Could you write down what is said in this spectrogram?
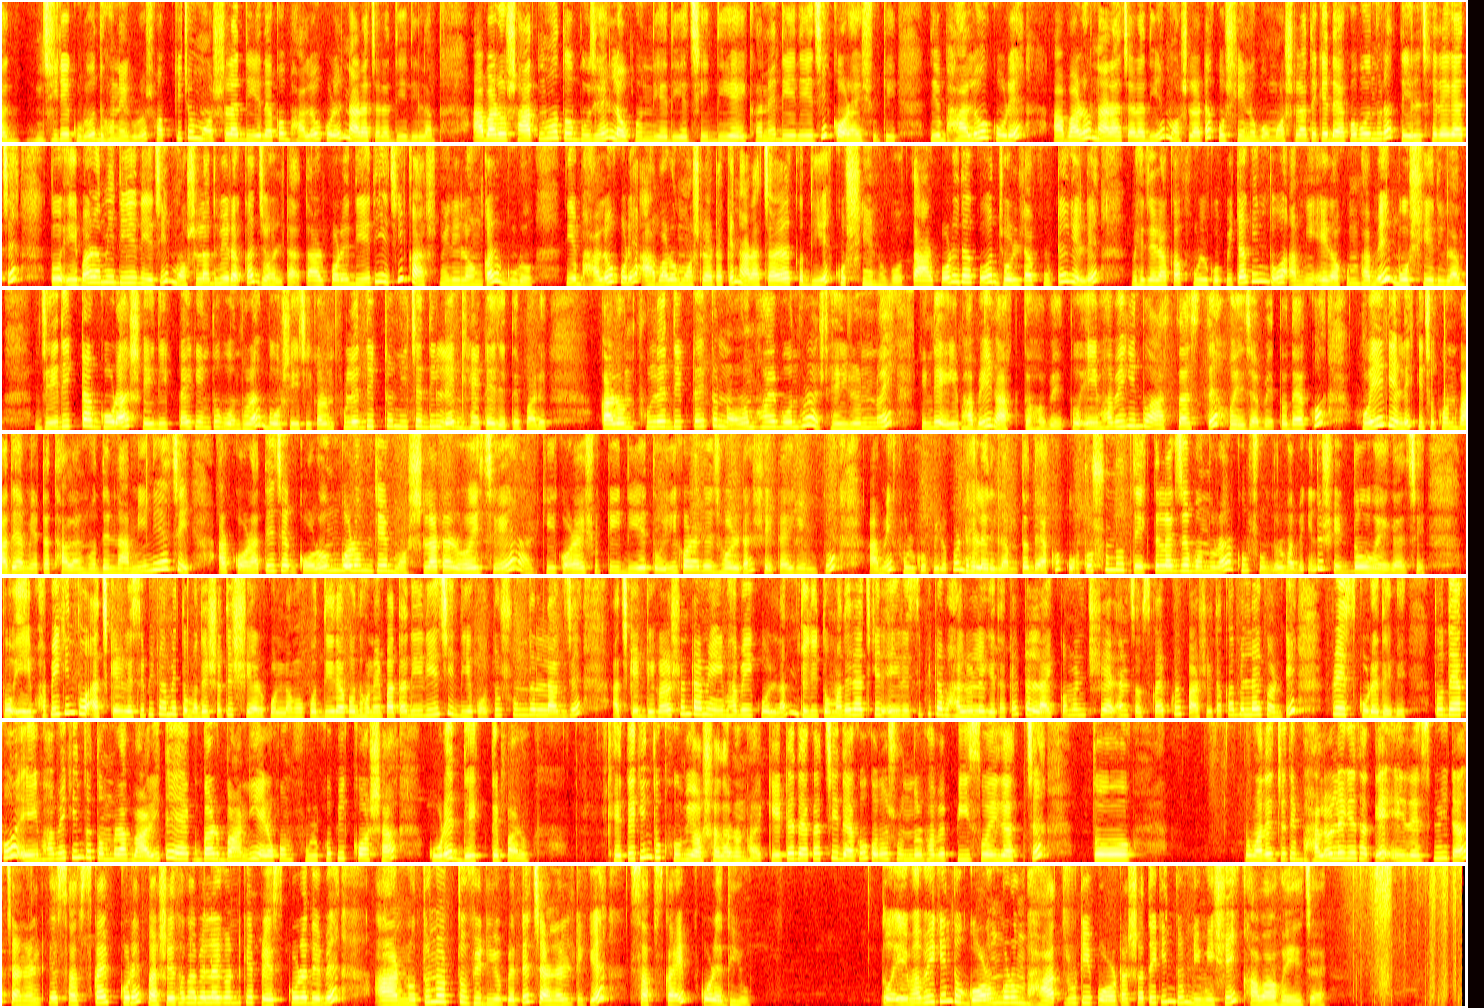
জিরে গুঁড়ো, ধনে গুঁড়ো সব কিছু মশলা দিয়ে দেখো ভালো করে নাড়াচাড়া দিয়ে দিলাম। আবারও স্বাদ মতো বুঝে লবণ দিয়ে দিয়েছি, দিয়ে এখানে দিয়ে দিয়েছি কড়াইশুঁটি। দিয়ে ভালো করে আবারও নাড়াচাড়া দিয়ে মশলাটা কষিয়ে নেব। মশলা থেকে দেখো বন্ধুরা, তেল ছেড়ে গেছে। তো এবার আমি দিয়ে দিয়েছি মশলা ধুয়ে রাখা জলটা। তারপরে দিয়ে দিয়েছি কাশ্মীরি লঙ্কার গুঁড়ো। দিয়ে ভালো করে আবারও মশলাটাকে নাড়াচাড়া দিয়ে কষিয়ে নেব। তারপরে দেখো ঝোলটা ফুটে গেলে ভেজে রাখা ফুলকপিটা কিন্তু আমি এরকমভাবেই বসিয়ে দিলাম। যে দিকটা গোড়া, সেই দিকটাই কিন্তু বন্ধুরা বসিয়েছি। কারণ ফুলের দিকটা নিচে দিলে ঘেঁটে যেতে পারে। কারণ ফুলের দিকটাই তো নরম হয় বন্ধুরা, সেই জন্যই কিন্তু এইভাবেই রাখতে হবে। তো এইভাবেই কিন্তু আস্তে আস্তে হয়ে যাবে। তো দেখো, হয়ে গেলে কিছুক্ষণ বাদে আমি একটা থালার মধ্যে নামিয়ে নিয়েছি। আর কড়াতে যে গরম গরম যে মশলাটা রয়েছে, আর কি কড়াইশুঁটি দিয়ে তৈরি করা যে ঝোলটা, সেটাই কিন্তু আমি ফুলকপির ওপর ঢেলে দিলাম। তো দেখো, কত সুন্দর দেখতে লাগছে বন্ধুরা খুব সুন্দরভাবে কিন্তু সিদ্ধও হয়ে গেছে। তো এইভাবেই কিন্তু আজকের রেসিপিটা আমি তোমাদের সাথে শেয়ার করলাম। ওপর দিয়ে দেখো ধনে পাতা দিয়ে দিয়েছি, দিয়ে কত সুন্দর লাগছে। আজকের ডেকোরেশনটা আমি এইভাবেই করলাম। যদি তোমাদের আজকের এই রেসিপিটা ভালো লেগে থাকে, একটা like comment share and subscribe করে পাশে থাকা বেলাইকনটি প্রেস করে দেবে। তো দেখো, এইভাবে কিন্তু তোমরা বাড়িতে একবার বানিয়ে এরকম ফুলকপি কষা করে দেখতে পারো। খেতে কিন্তু খুবই অসাধারণ হয়। কেটে দেখাচ্ছি, দেখো কত সুন্দরভাবে পিস হয়ে যাচ্ছে। তো তোমাদের যদি ভালো লেগে থাকে এই রেসিপিটা, চ্যানেলটিকে সাবস্ক্রাইব করে পাশে থাকা বেলাইকনটিকে প্রেস করে দেবে আর নতুনত্ব ভিডিও পেতে চ্যানেলটিকে সাবস্ক্রাইব করে দিও। তো এভাবেই কিন্তু গরম গরম ভাত, রুটি, পরোটার সাথে কিন্তু নিমিষেই খাওয়া হয়ে যায়।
